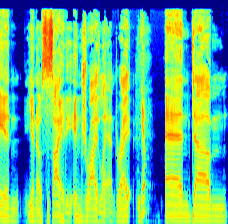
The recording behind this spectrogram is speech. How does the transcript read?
in, you know, society in dry land, right? Yep. And um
